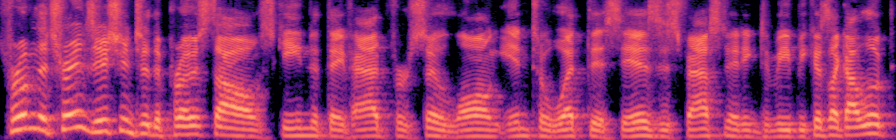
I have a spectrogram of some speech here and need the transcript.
from the transition to the pro style scheme that they've had for so long into what this is is fascinating to me because like I looked,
